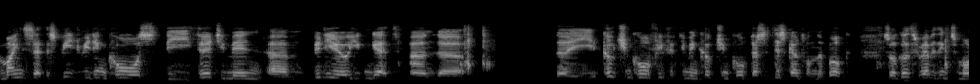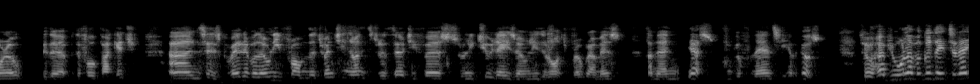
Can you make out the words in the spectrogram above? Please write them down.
the mindset, the speed reading course, the 30-min um, video you can get, and uh, the coaching call, free 50 min coaching call, a discount on the book. So I'll go through everything tomorrow with uh, the, the full package. And so it's available only from the 29th to the 31st, only two days only, the launch program is. And then, yes, we can go from there and see how it goes. So I hope you all have a good day today.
